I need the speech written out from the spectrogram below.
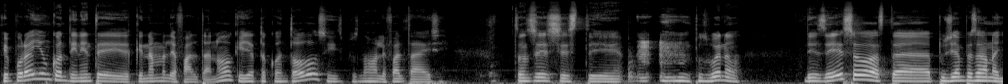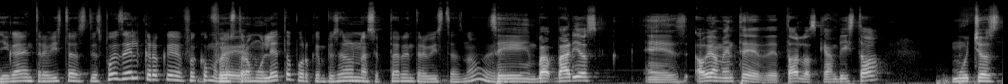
Que por ahí hay un continente que nada más le falta, ¿no? Que ya tocó en todos y pues nada más le falta a ese. Entonces, este, pues bueno, desde eso hasta pues ya empezaron a llegar entrevistas. Después de él creo que fue como nuestro amuleto porque empezaron a aceptar entrevistas, ¿no? Sí, varios, obviamente de todos los que han visto, muchos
